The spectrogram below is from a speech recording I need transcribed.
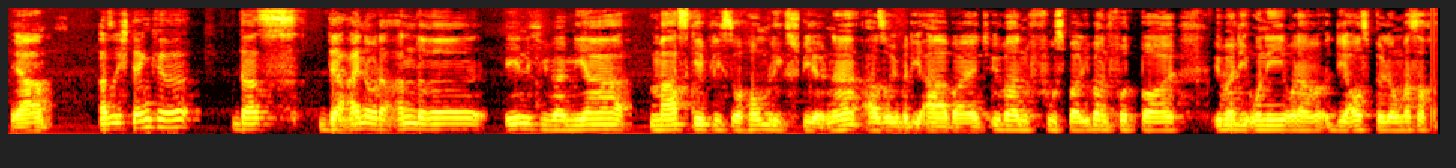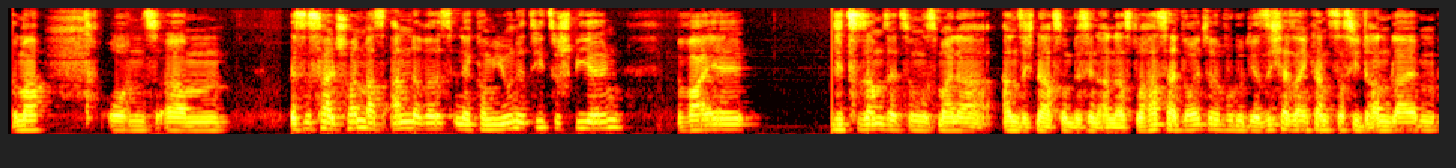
Ja, also ich denke, dass der eine oder andere, ähnlich wie bei mir, maßgeblich so Home Leagues spielt, ne? Also über die Arbeit, über den Fußball, über den Football, über die Uni oder die Ausbildung, was auch immer. Und ähm, es ist halt schon was anderes, in der Community zu spielen, weil die Zusammensetzung ist meiner Ansicht nach so ein bisschen anders. Du hast halt Leute, wo du dir sicher sein kannst, dass sie dranbleiben,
